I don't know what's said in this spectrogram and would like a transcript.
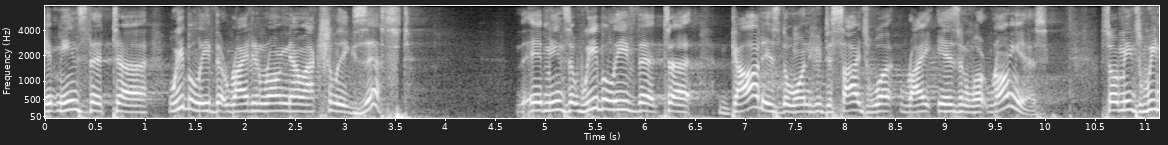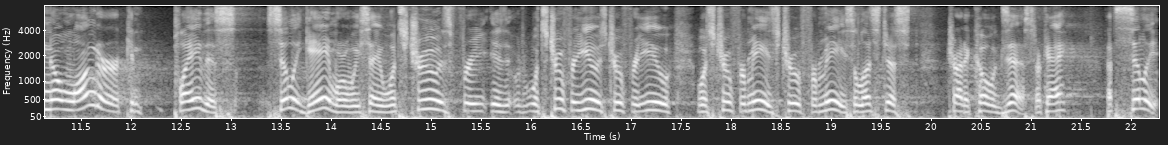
It means that uh, we believe that right and wrong now actually exist. It means that we believe that uh, God is the one who decides what right is and what wrong is. So it means we no longer can play this silly game where we say what's true is for is, what's true for you is true for you, what's true for me is true for me. So let's just try to coexist, okay? That's silly.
